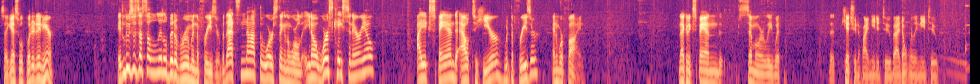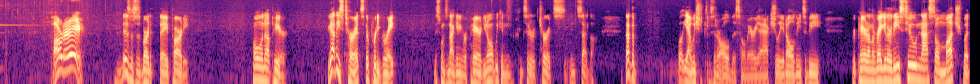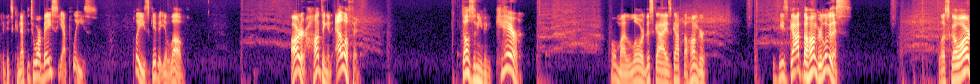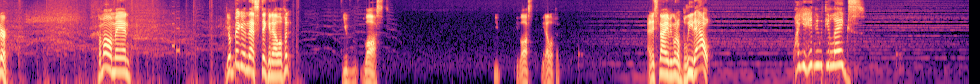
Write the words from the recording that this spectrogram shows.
So I guess we'll put it in here. It loses us a little bit of room in the freezer, but that's not the worst thing in the world. You know, worst case scenario, I expand out to here with the freezer, and we're fine. And I could expand similarly with the kitchen if I needed to, but I don't really need to. Party! Business's birthday party. Pulling up here. We got these turrets. They're pretty great. This one's not getting repaired. You know what? We can consider turrets inside the... Not the... Well, yeah, we should consider all of this home area, actually. It all needs to be repaired on the regular. These two, not so much. But if it's connected to our base, yeah, please. Please, give it your love. Arter hunting an elephant. Doesn't even care. Oh my lord, this guy's got the hunger. He's got the hunger. Look at this. Let's go, Arter. Come on, man. You're bigger than that stinking elephant. You lost. You, you lost the elephant. And it's not even going to bleed out. Why are you hitting it with your legs?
